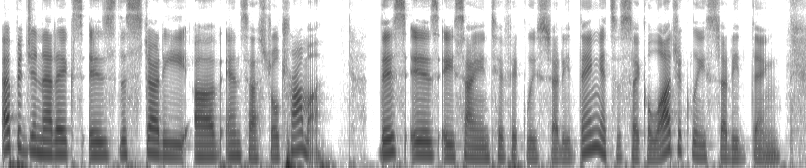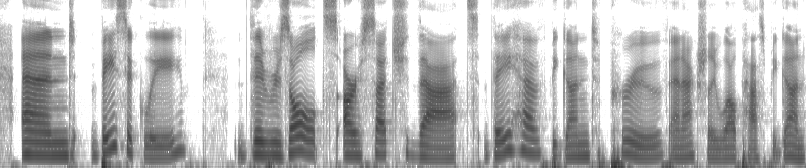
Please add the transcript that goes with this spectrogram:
Epigenetics is the study of ancestral trauma. This is a scientifically studied thing, it's a psychologically studied thing. And basically, the results are such that they have begun to prove, and actually well past begun,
